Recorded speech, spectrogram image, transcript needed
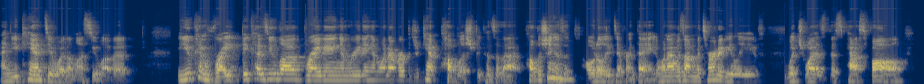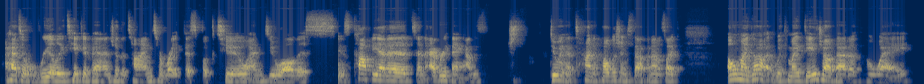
and you can't do it unless you love it you can write because you love writing and reading and whatever, but you can't publish because of that. Publishing mm. is a mm. totally different thing. When I was on maternity leave, which was this past fall, I had to really take advantage of the time to write this book too and do all this these copy edits and everything. I was just doing a ton of publishing stuff and I was like, "Oh my god, with my day job out of the way,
